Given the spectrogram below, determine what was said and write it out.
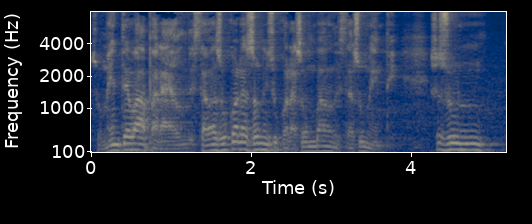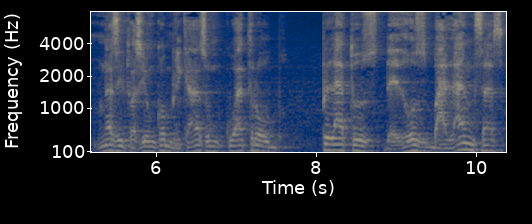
Su mente va para donde estaba su corazón y su corazón va donde está su mente. Eso es una situación complicada. Son cuatro platos de dos balanzas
